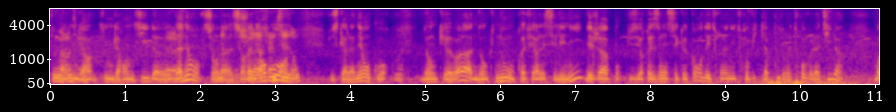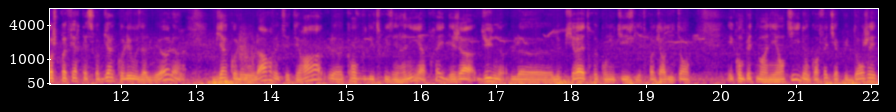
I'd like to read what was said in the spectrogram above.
c'est une Hein, une, garantie, une garantie de- d'un an sur la- sur l'année la en cours. saison. Jusqu'à l'année en cours. Ouais. Donc euh, voilà, donc nous on préfère laisser les nids, déjà pour plusieurs raisons, c'est que quand on détruit un nid trop vite, la poudre est trop volatile. Moi je préfère qu'elle soit bien collée aux alvéoles, bien collée aux larves, etc. Euh, quand vous détruisez un nid, après déjà d'une, le, le pyrètre qu'on utilise les trois quarts du temps est complètement anéanti, donc en fait il n'y a plus de danger.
